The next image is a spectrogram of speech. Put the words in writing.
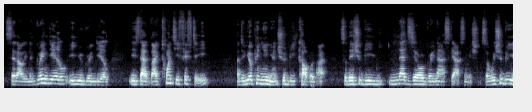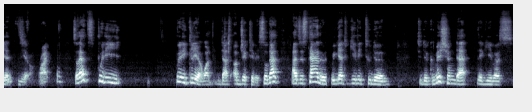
set out in the Green Deal, EU Green Deal, is that by 2050, the European Union should be carbon so they should be net zero greenhouse gas emissions. So we should be at zero, right? So that's pretty pretty clear what that objective is. So that as a standard, we get to give it to the to the Commission that they give us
